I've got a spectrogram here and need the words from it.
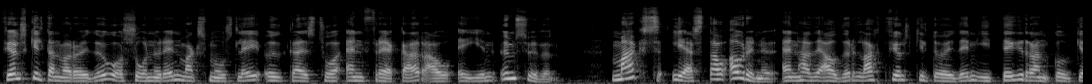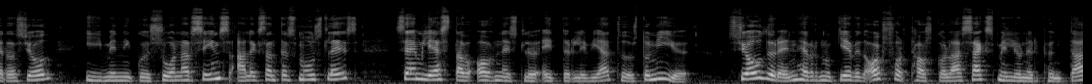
Fjölskyldan var auðug og sonurinn Max Mosley auðgæðist svo enn frekar á eigin umsvifum. Max lést á árinu en hafði áður lagt fjölskylduauðin í digran góðgerðasjóð í minningu sonar síns Alexanders Mosleys sem lést af ofneislu eiturlifja 2009. Sjóðurinn hefur nú gefið Oxford háskóla 6 miljónir punta,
